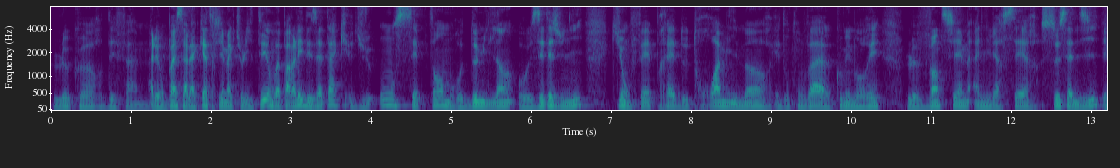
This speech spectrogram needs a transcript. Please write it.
le corps des femmes. Allez, on passe à la quatrième actualité, on va parler des attaques du 11 septembre 2001 aux États-Unis qui ont fait près de 3000 morts et dont on va commémorer le 20e anniversaire ce samedi. Eh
